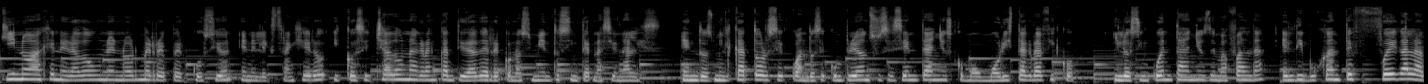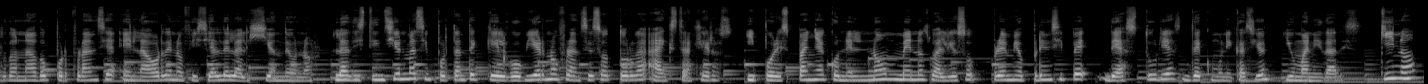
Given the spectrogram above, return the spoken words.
Kino ha generado una enorme repercusión en el extranjero y cosechado una gran cantidad de reconocimientos internacionales. En 2014, cuando se cumplieron sus 60 años como humorista gráfico, y los 50 años de Mafalda, el dibujante fue galardonado por Francia en la Orden Oficial de la Legión de Honor, la distinción más importante que el gobierno francés otorga a extranjeros, y por España con el no menos valioso Premio Príncipe de Asturias de Comunicación y Humanidades. Quino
